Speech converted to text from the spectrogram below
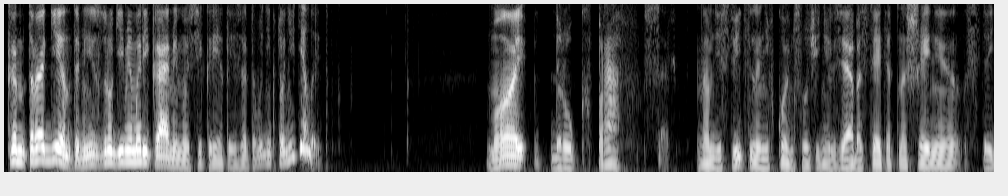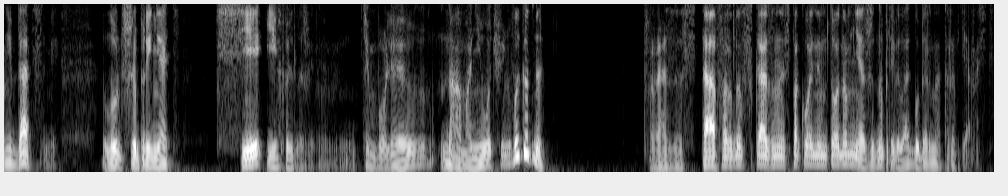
контрагентами и с другими моряками, но секреты из этого никто не делает. Мой друг прав, сэр. Нам действительно ни в коем случае нельзя обострять отношения с тринидадцами. Лучше принять все их предложения. Тем более нам они очень выгодны. Фраза Стаффорда, сказанная спокойным тоном, неожиданно привела губернатора в ярость.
